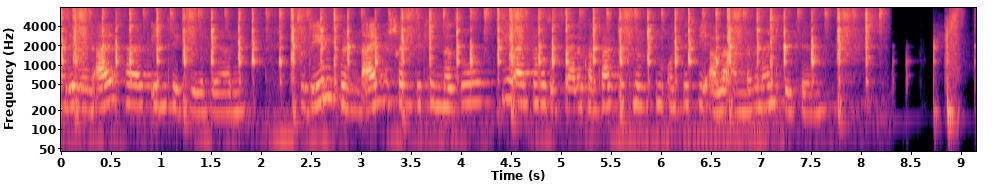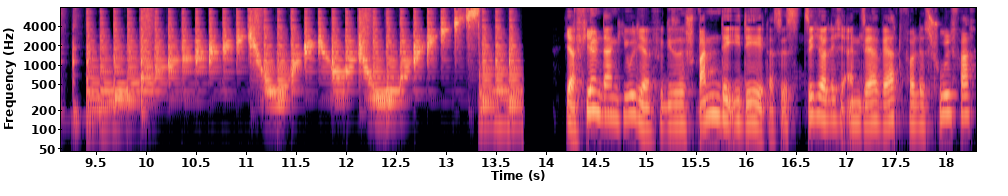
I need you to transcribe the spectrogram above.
und in den Alltag integriert werden. Zudem können eingeschränkte Kinder so viel einfache soziale Kontakte knüpfen und sich wie alle anderen entwickeln. Ja, vielen Dank, Julia, für diese spannende Idee. Das ist sicherlich ein sehr wertvolles Schulfach.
